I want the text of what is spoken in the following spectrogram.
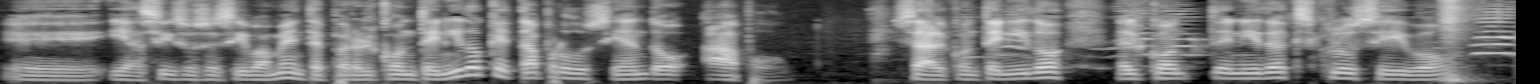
y así sucesivamente. Pero el contenido que está produciendo Apple o sea, el contenido, el contenido exclusivo.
